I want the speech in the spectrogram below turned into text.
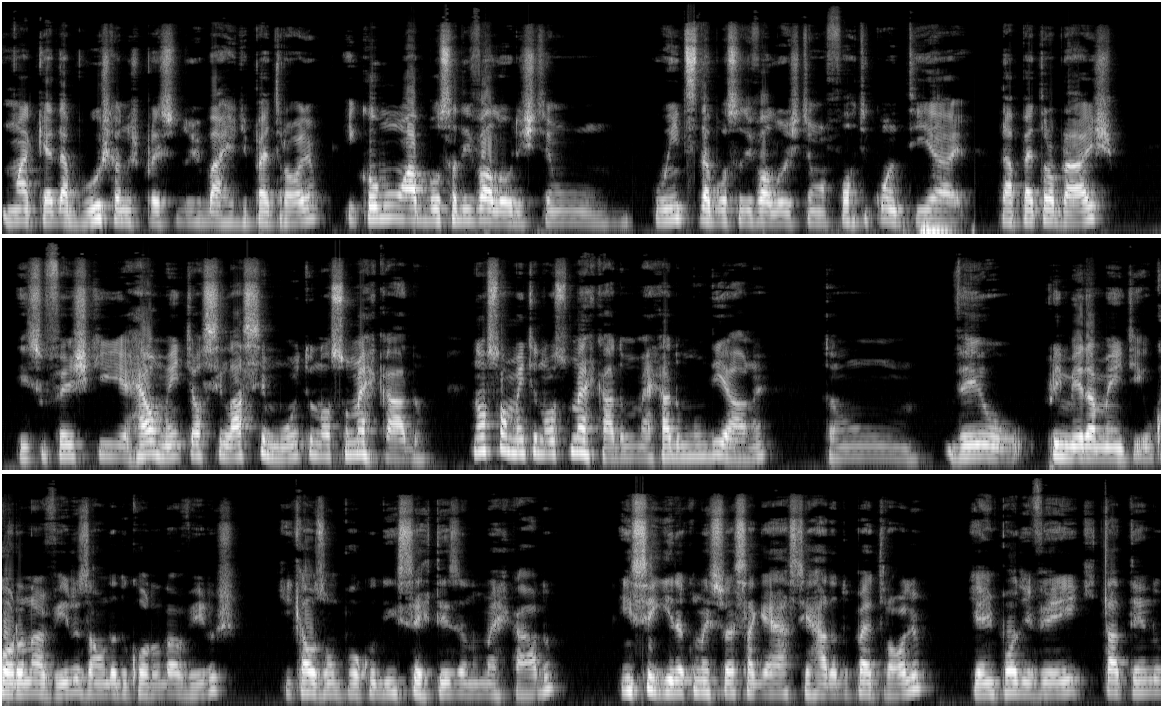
uma queda brusca nos preços dos barris de petróleo. E como a bolsa de valores tem um, o índice da bolsa de valores tem uma forte quantia da Petrobras, isso fez que realmente oscilasse muito o nosso mercado. Não somente o nosso mercado, o mercado mundial, né? Então, veio primeiramente o coronavírus, a onda do coronavírus, que causou um pouco de incerteza no mercado. Em seguida, começou essa guerra acirrada do petróleo, que a gente pode ver aí que está tendo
